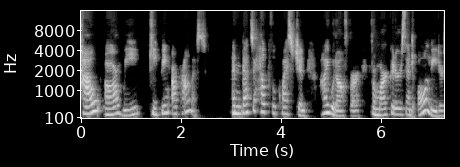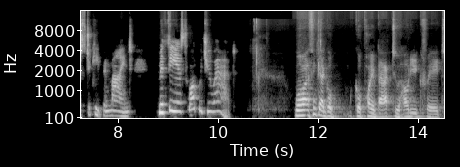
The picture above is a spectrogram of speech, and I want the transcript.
How are we keeping our promise? And that's a helpful question I would offer for marketers and all leaders to keep in mind. Matthias, what would you add? Well, I think I go go probably back to how do you create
